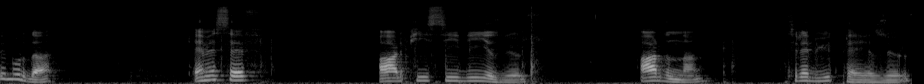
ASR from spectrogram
Ve burada MSF RPCD yazıyoruz. Ardından tire büyük P yazıyoruz.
